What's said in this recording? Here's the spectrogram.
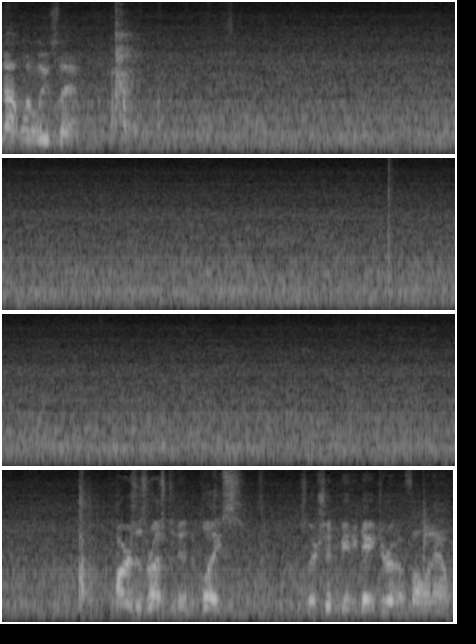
Not want to lose that. Is rusted into place, so there shouldn't be any danger of it falling out.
